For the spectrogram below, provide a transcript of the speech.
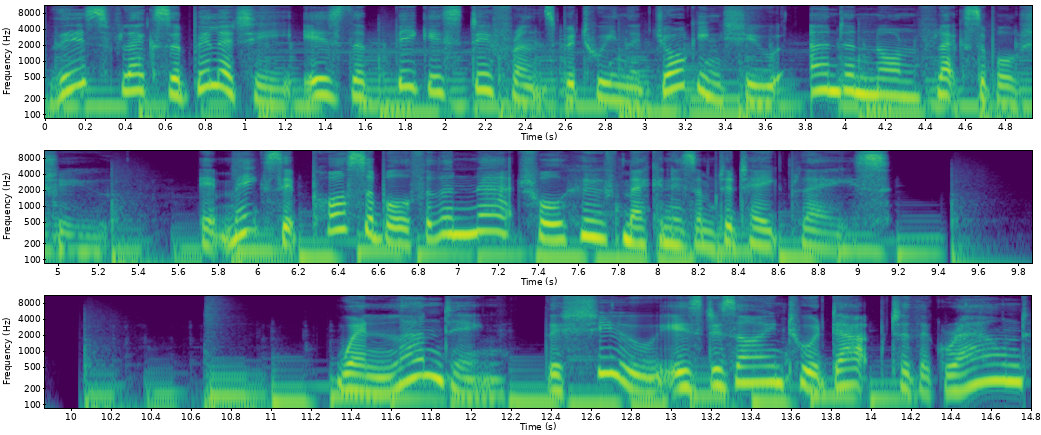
This flexibility is the biggest difference between the jogging shoe and a non-flexible shoe. It makes it possible for the natural hoof mechanism to take place. When landing, the shoe is designed to adapt to the ground,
